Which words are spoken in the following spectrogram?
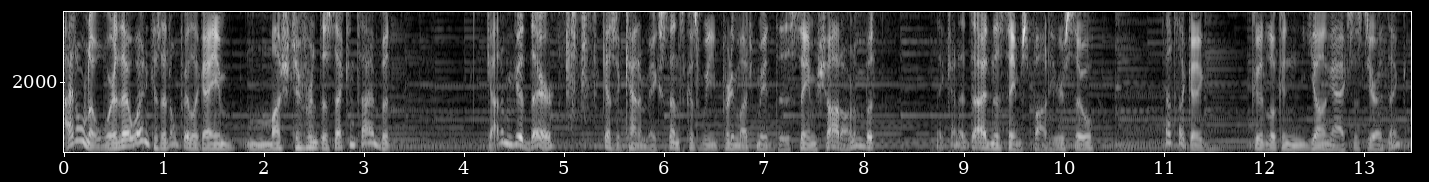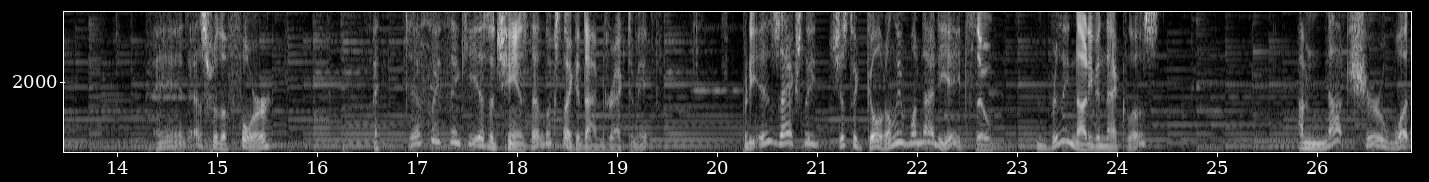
I don't know where that went, because I don't feel like I aimed much different the second time, but got him good there. I guess it kind of makes sense, because we pretty much made the same shot on him, but they kind of died in the same spot here, so that's like a good-looking young Axis deer, I think. And as for the 4, I definitely think he has a chance. That looks like a diamond rack to me. But he is actually just a gold, only 198, so really not even that close. I'm not sure what...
